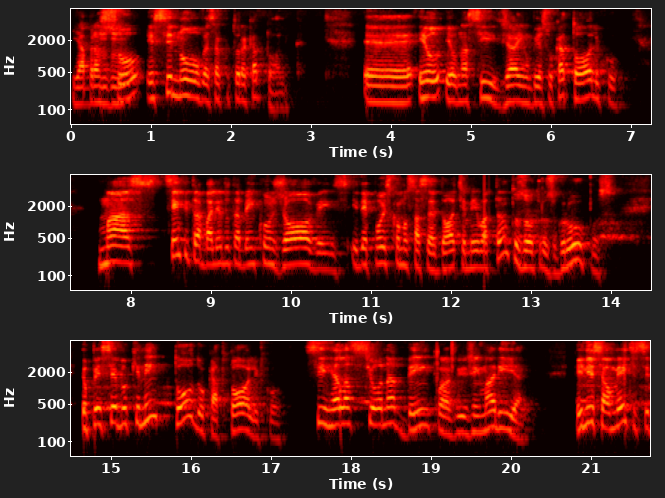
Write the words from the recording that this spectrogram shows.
e abraçou uhum. esse novo, essa cultura católica. É, eu, eu nasci já em um berço católico, mas sempre trabalhando também com jovens e depois como sacerdote meio a tantos outros grupos, eu percebo que nem todo católico se relaciona bem com a Virgem Maria. Inicialmente se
